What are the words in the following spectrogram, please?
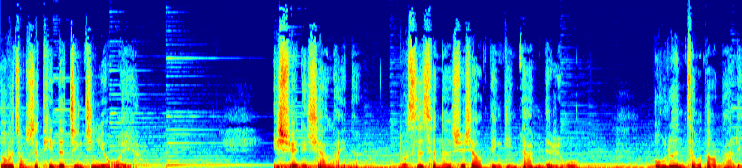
而我总是听得津津有味呀。一学年下来呢。罗斯成了学校鼎鼎大名的人物，无论走到哪里，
